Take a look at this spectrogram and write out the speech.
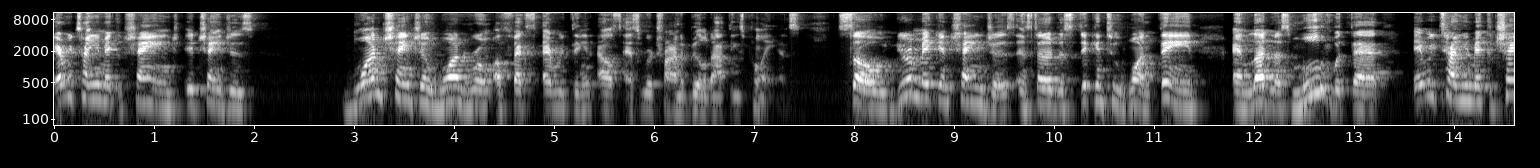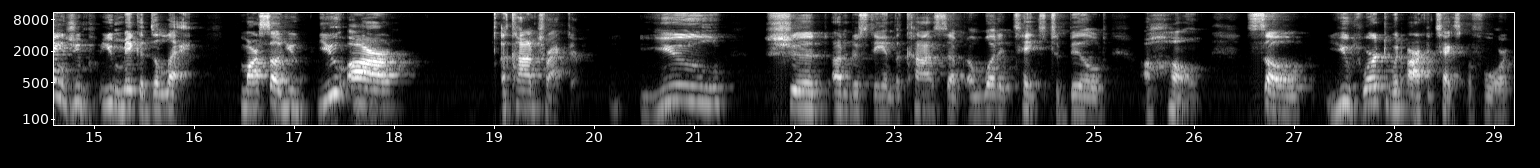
every time you make a change, it changes. One change in one room affects everything else as we're trying to build out these plans. So you're making changes instead of just sticking to one thing and letting us move with that. Every time you make a change, you you make a delay. Marcel, you you are a contractor. You should understand the concept of what it takes to build a home. So you've worked with architects before.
